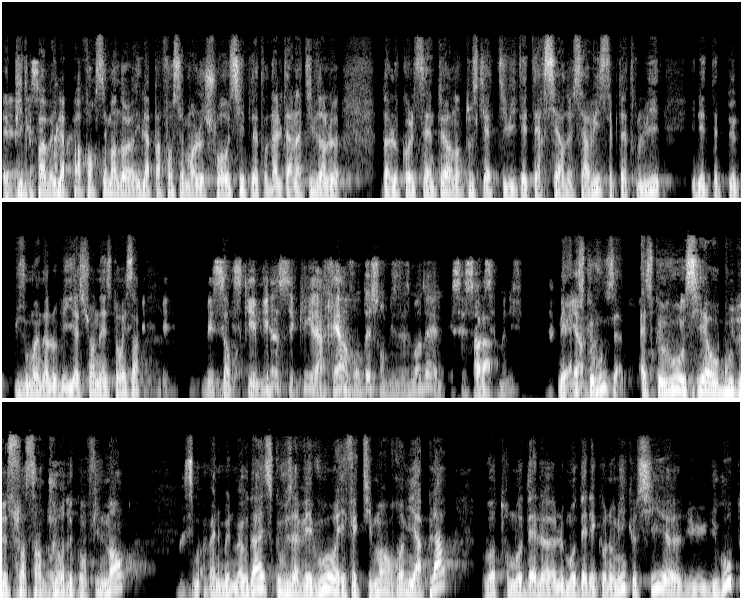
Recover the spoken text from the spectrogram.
Et puis, il n'a pas forcément, il n'a pas forcément le choix aussi, peut-être d'alternative dans le, dans le call center, dans tout ce qui est activité tertiaire de service. C'est peut-être lui, il était plus ou moins dans l'obligation d'instaurer ça. Mais, ce qui est bien, c'est qu'il a réinventé son business model. Et c'est ça, c'est magnifique. Mais est-ce que vous, est-ce que vous aussi, au bout de 60 jours de confinement, est-ce que vous avez, vous, effectivement, remis à plat votre modèle, le modèle économique aussi euh, du, du groupe?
